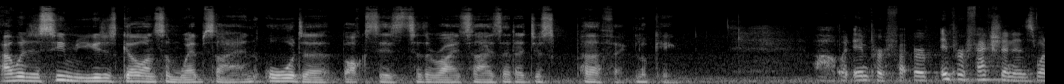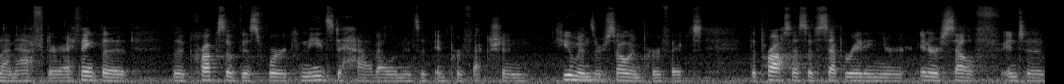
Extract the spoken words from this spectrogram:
I would assume you just go on some website and order boxes to the right size that are just perfect looking. Oh, but imperfe- or imperfection is what I'm after. I think that the crux of this work needs to have elements of imperfection. Humans are so imperfect. The process of separating your inner self into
